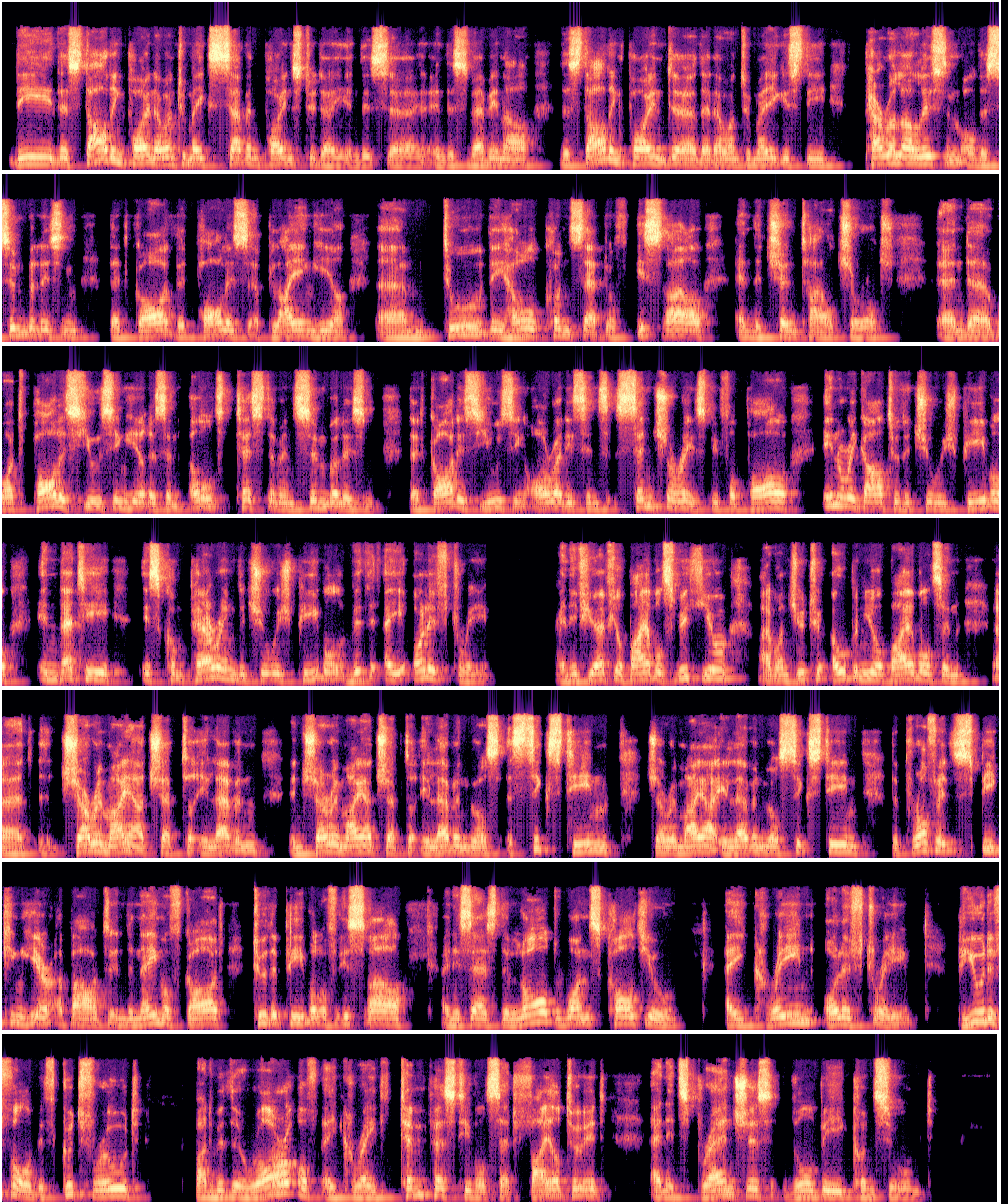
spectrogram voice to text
the, the starting point, I want to make seven points today in this, uh, in this webinar. The starting point uh, that I want to make is the parallelism or the symbolism that God, that Paul is applying here um, to the whole concept of Israel and the Gentile church. And uh, what Paul is using here is an Old Testament symbolism that God is using already since centuries before Paul in regard to the Jewish people, in that he is comparing the Jewish people with a olive tree. And if you have your Bibles with you, I want you to open your Bibles in uh, Jeremiah chapter 11. In Jeremiah chapter 11, verse 16, Jeremiah 11, verse 16, the prophet speaking here about in the name of God to the people of Israel. And he says, The Lord once called you a green olive tree, beautiful with good fruit but with the roar of a great tempest, he will set fire to it, and its branches will be consumed.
